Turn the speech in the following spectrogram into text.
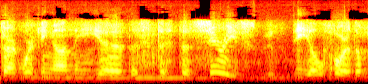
start working on the, uh, the, the the series deal for them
